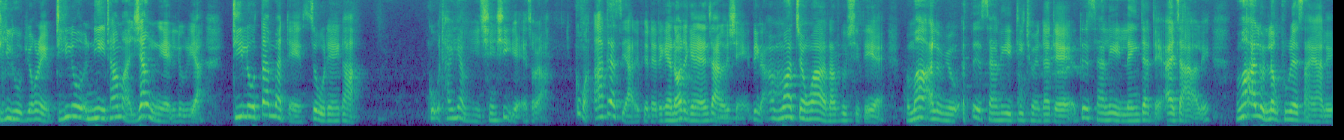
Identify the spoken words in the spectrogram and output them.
ဒီလိုပြောတယ်ဒီလိုအနေအထားမှာရောက်နေတဲ့လူတွေကဒီလိုတတ်မှတ်တယ်ဆိုတဲ့ကကိုယ်အထိုက်လျောက်ရည်ချင်းရှိတယ်ဆိုတာ ကိုယ်ကအားတက်စရာတွေဖြစ်တယ်တကယ်တော့တကယ်တမ်းကြလို့ရှိရင်သိလားမမကြုံရတာနောက်တစ်ခုရှိသေးရဲ့မမအဲ့လိုမျိုးအသစ်ဆန်းလေးတီထွင်တတ်တယ်အသစ်ဆန်းလေးလိန်တတ်တယ်အဲ့ကြတာလေမမအဲ့လိုလှုပ်ဖူးတဲ့ဆိုင်ရလေ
